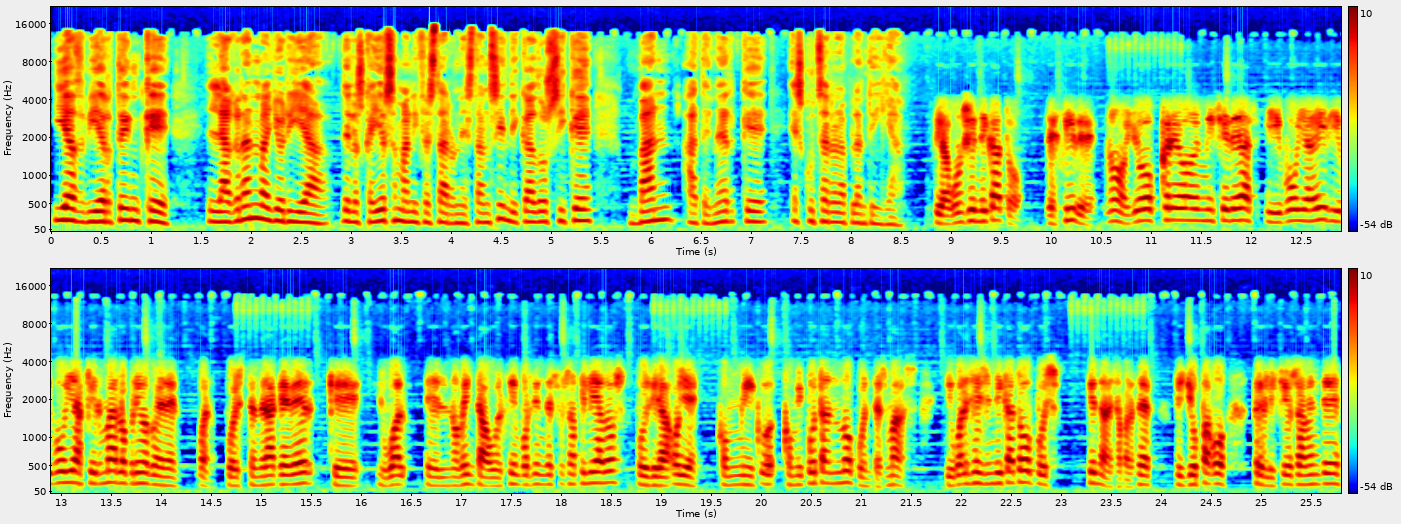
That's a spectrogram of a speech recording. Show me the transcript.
y advierten que la gran mayoría de los que ayer se manifestaron están sindicados y que van a tener que escuchar a la plantilla. Si algún sindicato decide, no, yo creo en mis ideas y voy a ir y voy a firmar lo primero que me den. Bueno, pues tendrá que ver que igual el 90 o el 100% de sus afiliados pues dirá, oye, con mi, con mi cuota no cuentes más. Igual ese sindicato pues tiende a desaparecer. Yo pago religiosamente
